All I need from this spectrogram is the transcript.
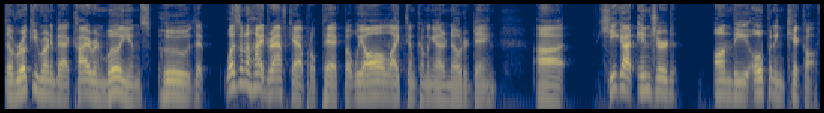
the rookie running back Kyren Williams, who that wasn't a high draft capital pick, but we all liked him coming out of Notre Dame. Uh, he got injured on the opening kickoff,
